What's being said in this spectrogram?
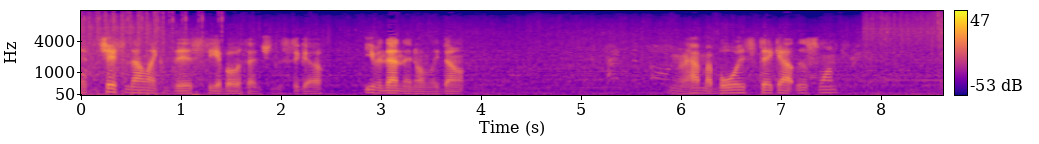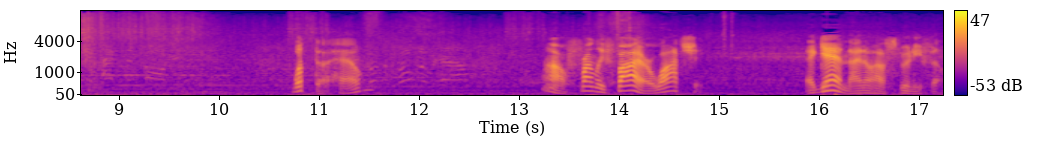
You have to chase them down like this to get both engines to go. Even then, they normally don't. I'm gonna have my boys take out this one. What the hell? Oh, friendly fire, watching. Again, I know how Spoony felt.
